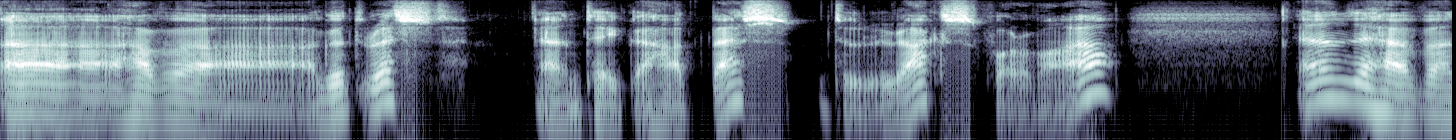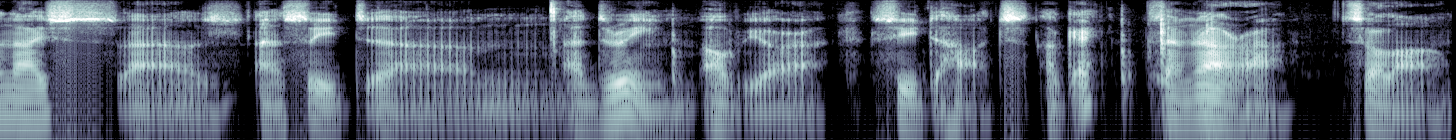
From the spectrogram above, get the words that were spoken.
Uh, have a good rest and take a hot bath to relax for a while and have a nice uh, sweet um, a dream of your sweethearts. Okay? Sayonara. So long.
